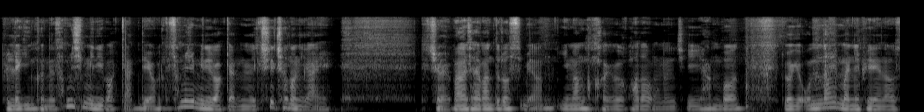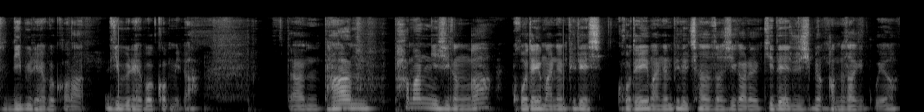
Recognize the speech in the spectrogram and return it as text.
블랙 잉크는 30ml밖에 안 돼요. 근데 30ml밖에 안 되는데 7,000원이나 해. 대체 얼마나 잘 만들었으면 이만큼 가격을 받아먹는지 한번 여기 온라인 만년필에 나와서 리뷰를 해볼 거라 리뷰를 해볼 겁니다. 일단 다음 파만리 시간과 고대 시- 고대의 만년필을 찾아서 시간을 기대해 주시면 감사하겠고요.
